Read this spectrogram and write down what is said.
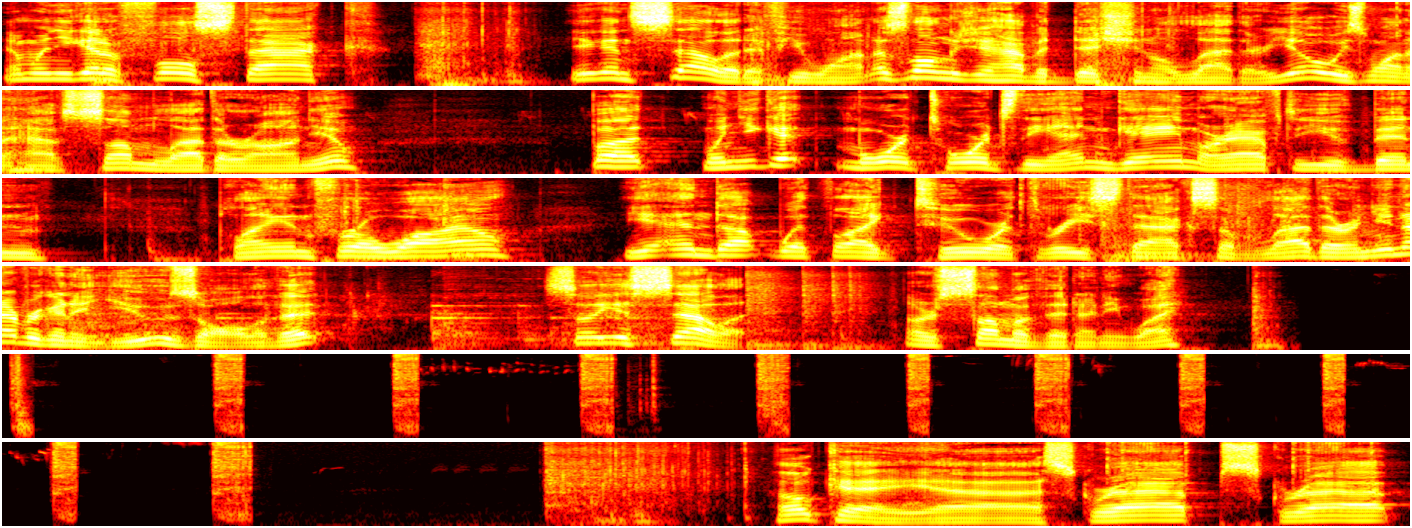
And when you get a full stack, you can sell it if you want, as long as you have additional leather. You always want to have some leather on you. But when you get more towards the end game, or after you've been playing for a while, you end up with like two or three stacks of leather, and you're never going to use all of it. So you sell it. Or some of it, anyway. Okay, uh, scrap, scrap,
